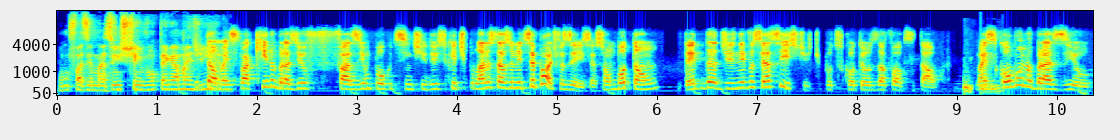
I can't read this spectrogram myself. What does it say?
Vamos fazer mais um stream, vamos pegar mais dinheiro. Então, mas tipo, aqui no Brasil fazia um pouco de sentido isso, porque, tipo, lá nos Estados Unidos você pode fazer isso. É só um botão. Dentro da Disney você assiste, tipo, os conteúdos da Fox e tal. Mas como no Brasil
